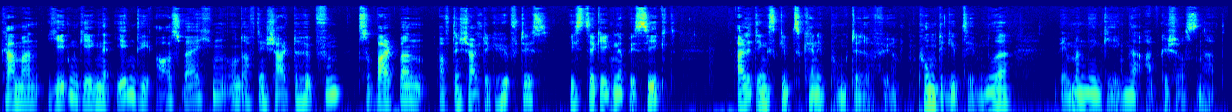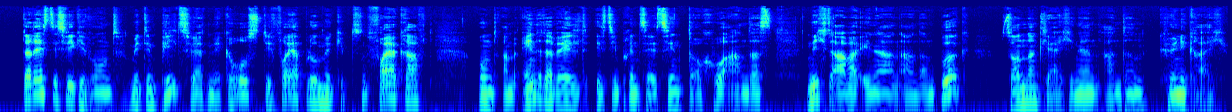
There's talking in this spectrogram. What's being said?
kann man jeden Gegner irgendwie ausweichen und auf den Schalter hüpfen. Sobald man auf den Schalter gehüpft ist, ist der Gegner besiegt. Allerdings gibt es keine Punkte dafür. Punkte gibt es eben nur, wenn man den Gegner abgeschossen hat. Der Rest ist wie gewohnt. Mit dem Pilz werden wir groß, die Feuerblume gibt es eine Feuerkraft und am Ende der Welt ist die Prinzessin doch woanders. Nicht aber in einer anderen Burg, sondern gleich in einem anderen Königreich.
